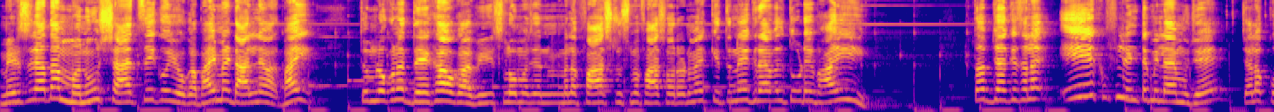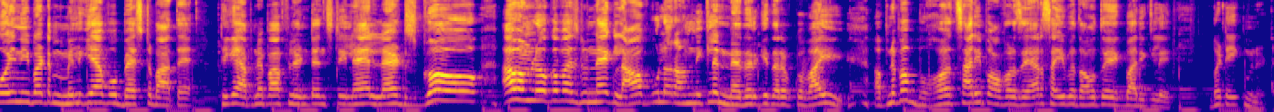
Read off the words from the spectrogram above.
मेरे से ज़्यादा मनुष्य शायद से कोई होगा। भाई, मैं डालने वाला भाई तुम लोगों ने देखा होगा अभी स्लो मोशन में मतलब फास्ट उसमें फास्ट फॉरवर्ड में कितने ग्रेवल तोड़े भाई। तब जाके चला एक फ्लिंट मिला है मुझे। चलो कोई नहीं बट मिल गया, वो बेस्ट बात है। ठीक है, अपने पास फ्लिंट एंड स्टील है। लेट्स गो अब हम लोगों को बस ढूंढना एक लावा पूल और हम निकले नेदर की तरफ़ को भाई। अपने पास बहुत सारी पावर्स है यार, सही बताऊँ तो एक बारी लिए। बट एक मिनट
